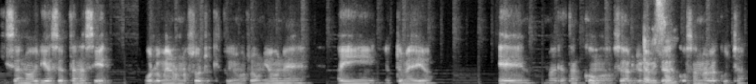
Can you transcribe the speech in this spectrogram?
quizás no debería ser tan así. Por lo menos nosotros que tuvimos reuniones ahí entre medio, eh, no era tan cómodo, o sea, yo las cosas no las escuchaba.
